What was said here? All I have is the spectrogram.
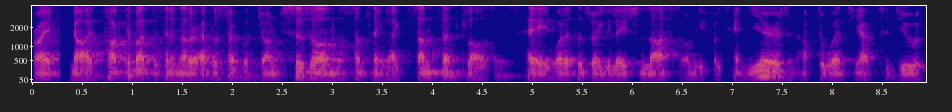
right? You know, I talked about this in another episode with John Chisholm or something like sunset clauses. Hey, what if this regulation lasts only for 10 years and afterwards you have to do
